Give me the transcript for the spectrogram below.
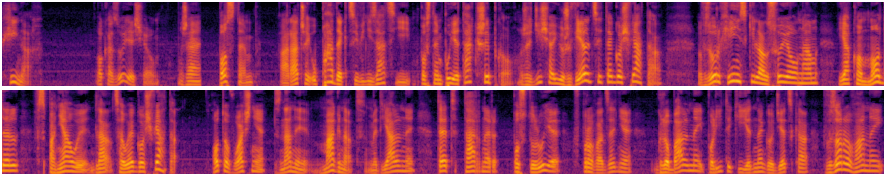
Chinach. Okazuje się, że postęp a raczej upadek cywilizacji postępuje tak szybko, że dzisiaj już wielcy tego świata wzór chiński lansują nam jako model wspaniały dla całego świata. Oto właśnie znany magnat medialny Ted Turner postuluje wprowadzenie globalnej polityki jednego dziecka wzorowanej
